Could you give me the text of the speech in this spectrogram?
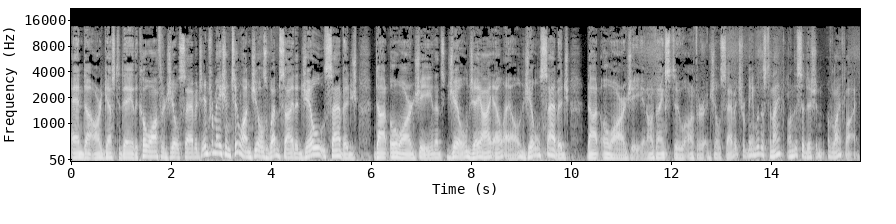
and uh, our guest today, the co-author Jill Savage. Information too on Jill's website at jillsavage.org. That's Jill J I L L Jill Savage. And our thanks to author Jill Savage for being with us tonight on this edition of Lifeline.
